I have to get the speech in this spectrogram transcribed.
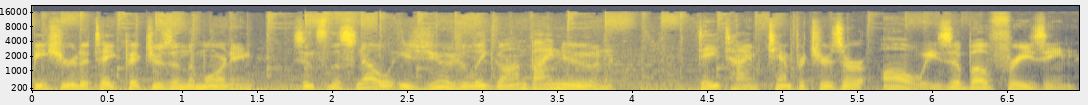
Be sure to take pictures in the morning, since the snow is usually gone by noon. Daytime temperatures are always above freezing.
